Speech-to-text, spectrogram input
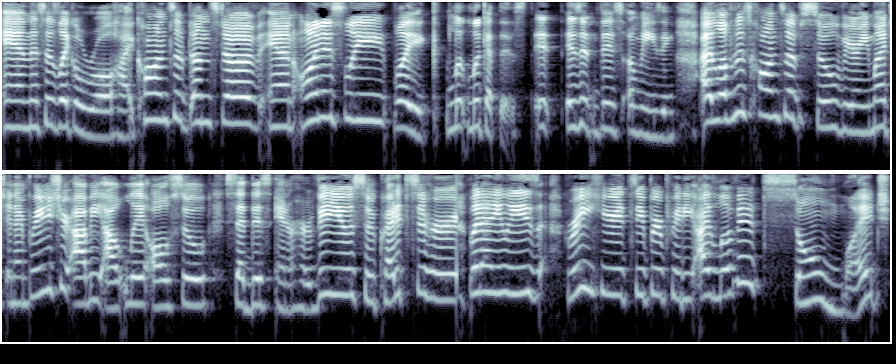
And this is like a Royale High concept and stuff and honestly, like look at this. It isn't this amazing. I love this concept so very much and I'm pretty sure Abby Outlet also said this in her videos, so credits to her. But anyways, right here it's super pretty. I love it so much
